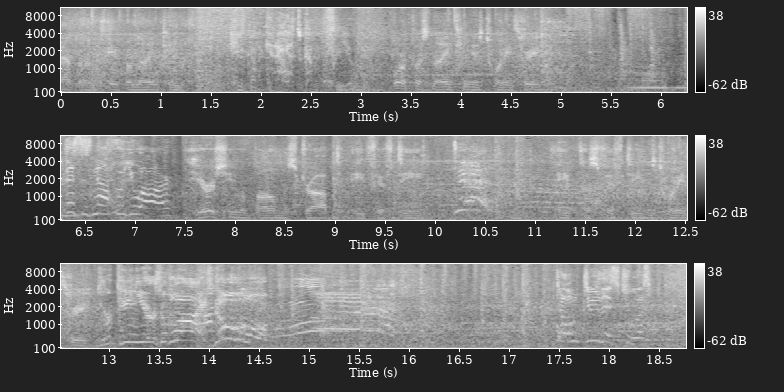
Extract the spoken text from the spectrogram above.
happened on April 19th. You gotta get out. It's coming for you. 4 plus 19 is 23. This is not who you are. The Hiroshima bomb was dropped at 815. Dead. 8 plus 15 is 23. 13 years of lies! No more! Don't do this to us.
